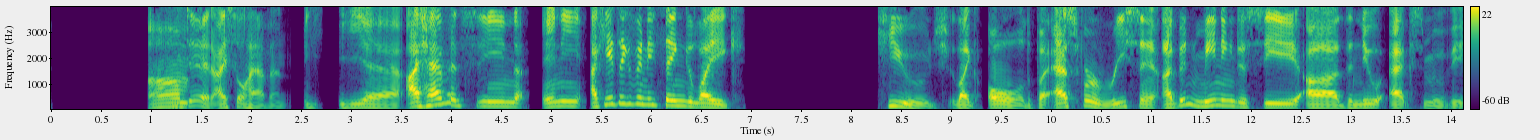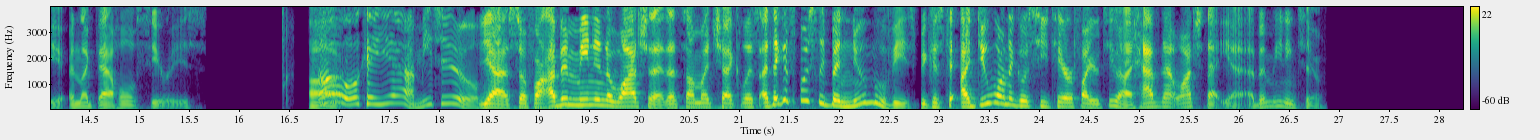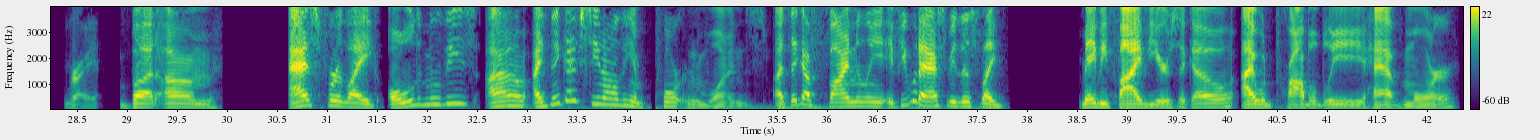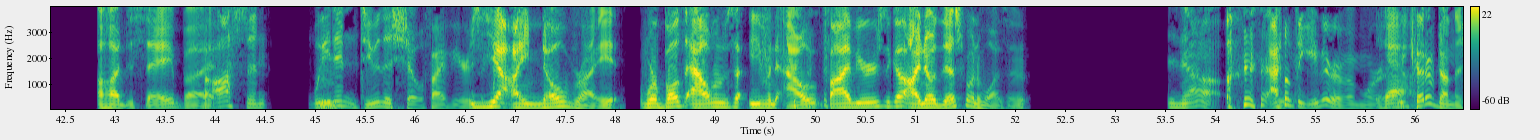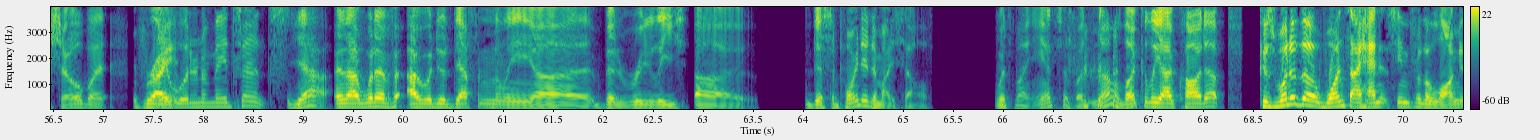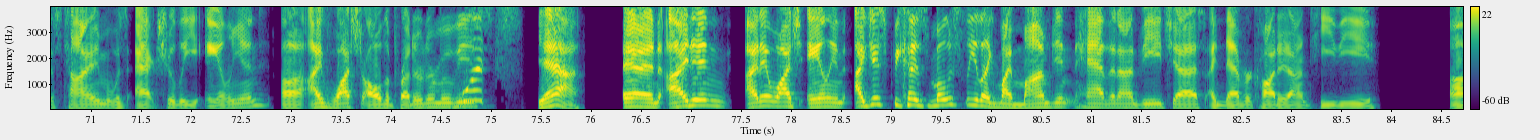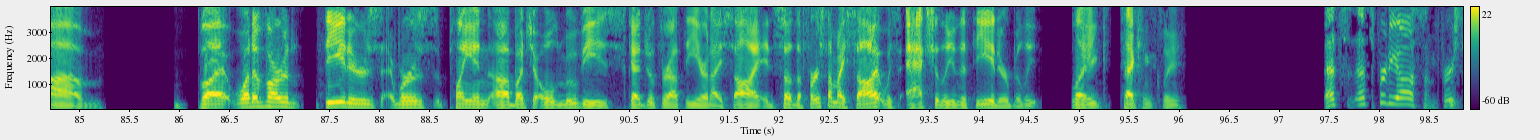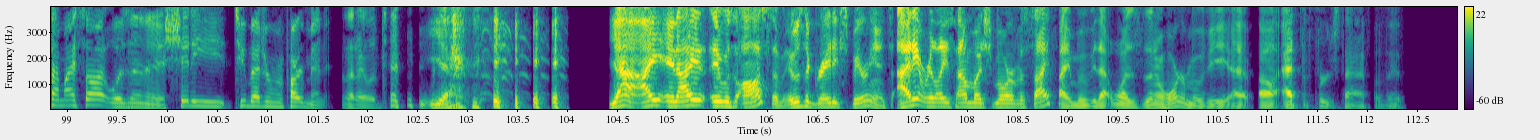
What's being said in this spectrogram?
you Um did. I still haven't. yeah, I haven't seen any I can't think of anything like huge, like old, but as for recent, I've been meaning to see uh the new X movie and like that whole series. Uh, oh, okay. Yeah, me too. yeah, so far I've been meaning to watch that. That's on my checklist. I think it's mostly been new movies because t- I do want to go see Terrifier 2. I have not watched that yet. I've been meaning to. Right. But um as for like old movies, um I think I've seen all the important ones. I think I've finally if you would ask me this like maybe 5 years ago, I would probably have more uh to say, but Austin, we Hmm. didn't do this show five years ago. Yeah, I know, right? Were both albums even out five years ago? I know this one wasn't. No, I don't think either of them were. Yeah. We could have done the show, but Right. it wouldn't have made sense. Yeah, and I would have I would have definitely uh been really uh disappointed in myself with my answer, but no, luckily I've caught up. Cuz one of the ones I hadn't seen for the longest time was actually Alien. Uh I've watched all the Predator movies. What? Yeah. and I didn't I didn't watch Alien. I just because mostly like my mom didn't have it on VHS. I never caught it on TV. Um, but one of our theaters was playing a bunch of old movies scheduled throughout the year, and I saw it. And so the first time I saw it was actually in the theater, believe like technically. That's that's pretty awesome. First time I saw it was in a shitty two bedroom apartment that I lived in. Yeah. yeah, I and I it was awesome. It was a great experience. I didn't realize how much more of a sci-fi movie that was than a horror movie at uh, at the first half of it.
